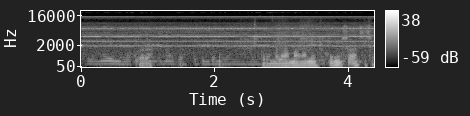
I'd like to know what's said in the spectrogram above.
So ngayon, malapit Tara. ng umaga, susundan na lang namin. para malaman namin kung saan si Supremo nagpunta. Punta na namin yung Supremo. Mag-report yun. Di namin- Plano kasi namin talaga pag sabay-sabay yung hulihin lang. Yung walang makatakas ba. So sa ngayon, ah, medyo mahirap kung pa, isa-isa lang sila yung um, kakasama.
